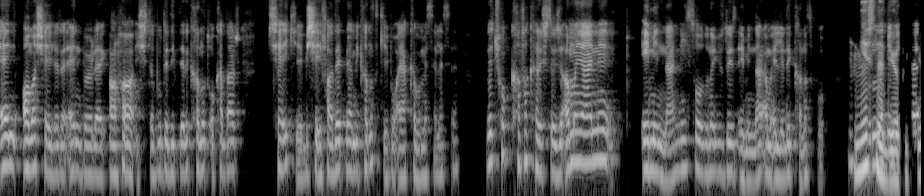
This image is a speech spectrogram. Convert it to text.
en ana şeyleri, en böyle aha işte bu dedikleri kanıt o kadar şey ki, bir şey ifade etmeyen bir kanıt ki bu ayakkabı meselesi. Ve çok kafa karıştırıcı. Ama yani eminler. Neyse olduğuna %100 eminler ama ellerindeki kanıt bu. Bununla ne diyor peki?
